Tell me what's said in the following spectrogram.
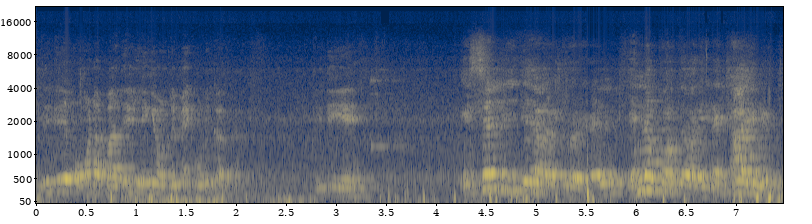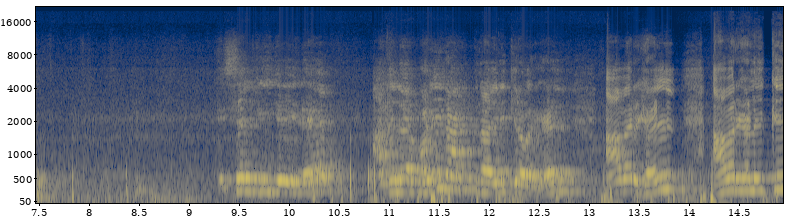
இதுக்கு உங்களோட பதில் நீங்க ஒன்றுமே கொடுக்கல இது ஏன் அவர்கள் என்ன பொறுத்தவரையில காயம் எடுத்தது. அதில் வெளிநாட்டில் இருக்கிறவர்கள் அவர்கள் அவர்களுக்கு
